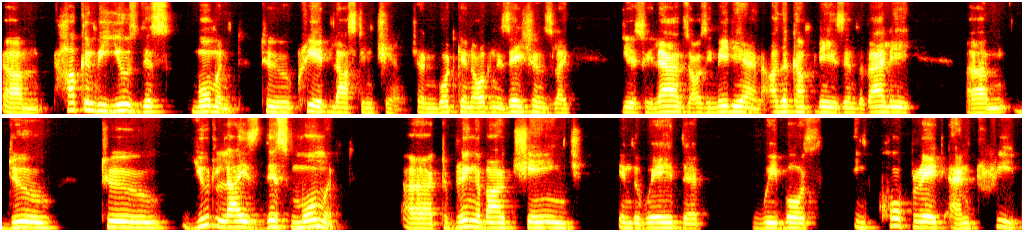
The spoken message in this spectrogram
um, how can we use this moment to create lasting change? And what can organizations like GSV Labs, Ozy Media, and other companies in the Valley um, do to utilize this moment uh, to bring about change in the way that we both incorporate and treat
